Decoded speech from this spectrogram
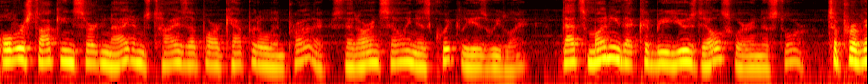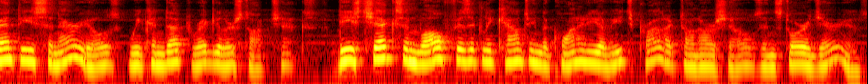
overstocking certain items ties up our capital in products that aren't selling as quickly as we'd like. That's money that could be used elsewhere in the store. To prevent these scenarios, we conduct regular stock checks. These checks involve physically counting the quantity of each product on our shelves and storage areas.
